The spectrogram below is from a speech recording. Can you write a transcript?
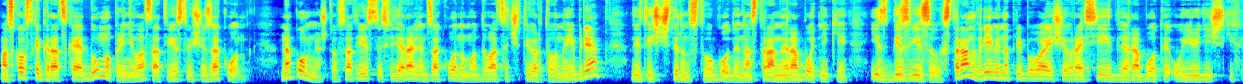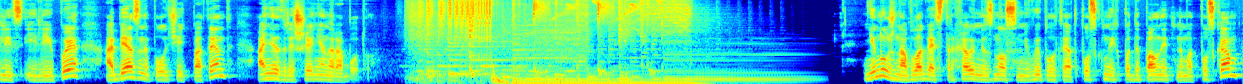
Московская городская дума приняла соответствующий закон. Напомню, что в соответствии с федеральным законом от 24 ноября 2014 года иностранные работники из безвизовых стран, временно пребывающие в России для работы у юридических лиц или ИП, обязаны получить патент, а не разрешение на работу. Не нужно облагать страховыми взносами выплаты отпускных по дополнительным отпускам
